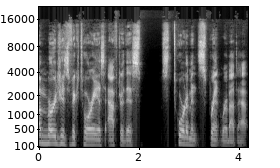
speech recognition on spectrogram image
emerges victorious after this tournament sprint we're about to have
